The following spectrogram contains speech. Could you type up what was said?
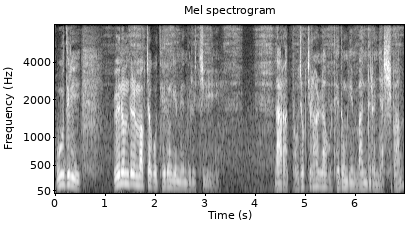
우들이 외놈들 막자고 대동계 만들었지. 나라 도적질 하려고 대동계 만들었냐 시방?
